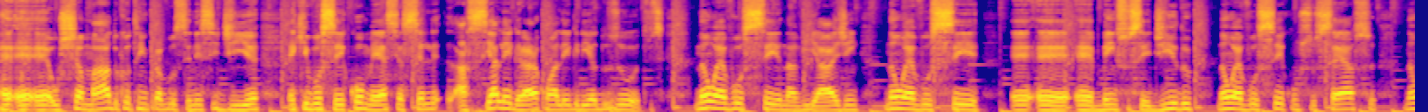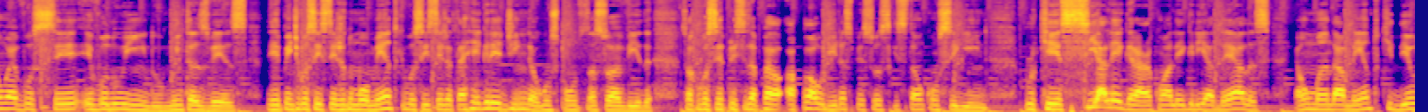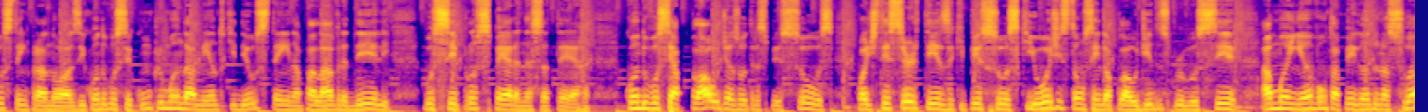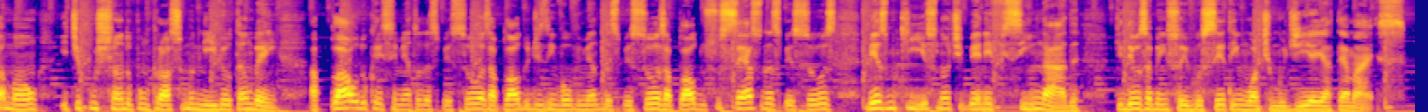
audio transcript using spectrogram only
é, é, é, o chamado que eu tenho para você nesse dia é que você comece a se, a se alegrar com a alegria dos outros. Não é você na viagem, não é você é, é, é bem sucedido, não é você com sucesso, não é você evoluindo muitas vezes. De repente você esteja no momento que você esteja até regredindo em alguns pontos na sua vida. Só que você precisa aplaudir as pessoas que estão conseguindo, porque se alegrar com a alegria delas é um mandamento que Deus tem para nós. E quando você cumpre o mandamento que Deus tem na palavra dele, você prospera nessa terra. Quando você aplaude as outras pessoas, pode ter certeza que pessoas que hoje estão sendo aplaudidas por você, amanhã vão estar tá pegando na sua mão e te puxando para um próximo nível também. Aplaudo o crescimento das pessoas, aplaudo o desenvolvimento das pessoas, aplaudo o sucesso das pessoas, mesmo que isso não te beneficie em nada. Que Deus abençoe você, tenha um ótimo dia e até mais.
